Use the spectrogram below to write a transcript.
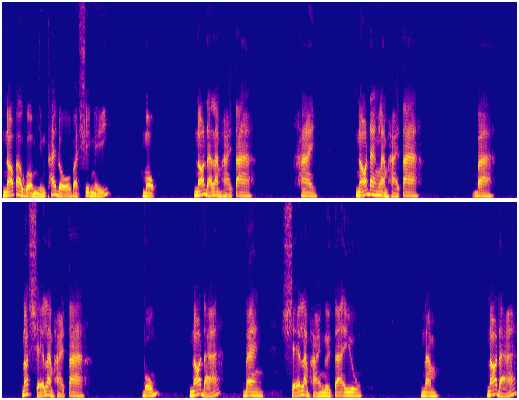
Nó bao gồm những thái độ và suy nghĩ. Một, nó đã làm hại ta. Hai, nó đang làm hại ta. Ba, nó sẽ làm hại ta. Bốn, nó đã, đang sẽ làm hại người ta yêu. 5. Nó đã,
